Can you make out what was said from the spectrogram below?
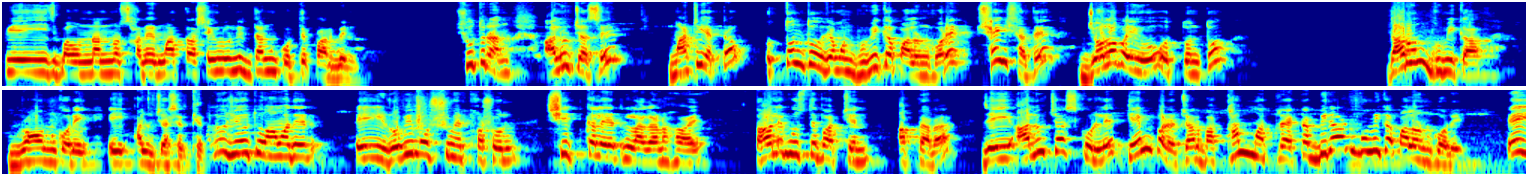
পিএইচ বা অন্যান্য সারের মাত্রা সেগুলো নির্ধারণ করতে পারবেন। সুতরাং আলু চাষে মাটি একটা অত্যন্ত যেমন ভূমিকা পালন করে, সেই সাথে জলবায়ুও অত্যন্ত দারুণ ভূমিকা গ্রহণ করে এই আলু চাষের ক্ষেত্রে। আলু যেহেতু আমাদের এই রবি মরশুমের ফসল, শীতকালে লাগানো হয় তাহলে বুঝতে পারছেন আপনারা যে এই আলু চাষ করলে টেম্পারেচার বা তাপমাত্রা একটা বিরাট ভূমিকা পালন করে। এই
